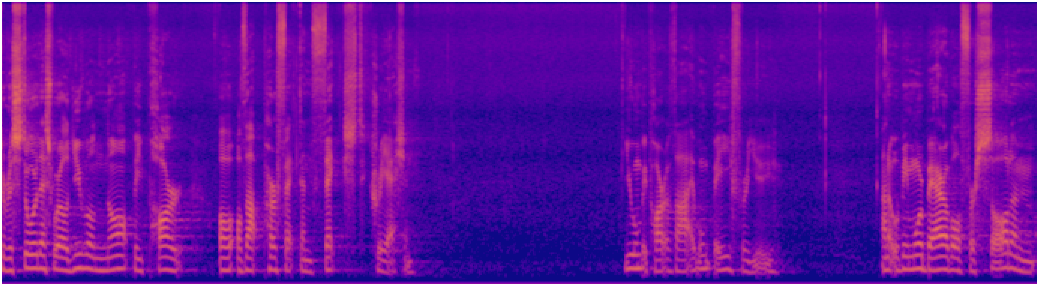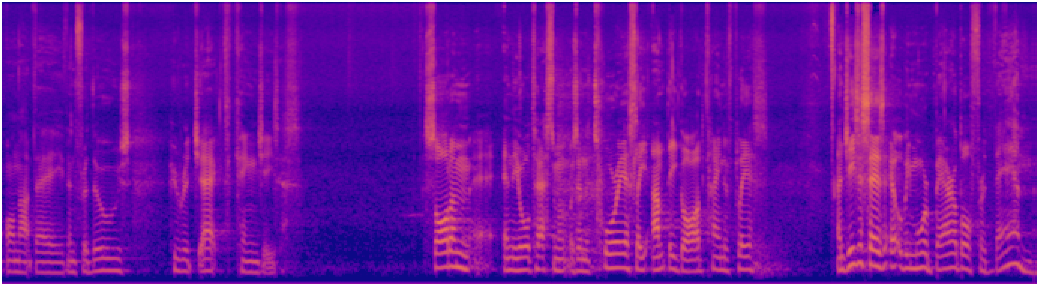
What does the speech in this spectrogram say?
to restore this world, you will not be part of, of that perfect and fixed creation. You won't be part of that. It won't be for you. And it will be more bearable for Sodom on that day than for those who reject King Jesus. Sodom eh, in the Old Testament was a notoriously anti God kind of place. And Jesus says it will be more bearable for them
